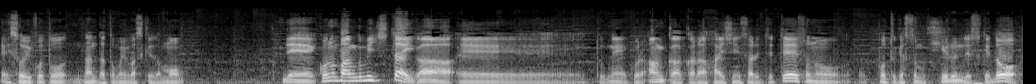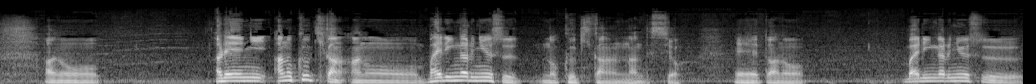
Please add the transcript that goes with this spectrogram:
えー、そういうことなんだと思いますけども、で、この番組自体が、えー、っとね、これアンカーから配信されてて、その、ポッドキャストも聞けるんですけど、あの、あれに、あの空気感、あの、バイリンガルニュースの空気感なんですよ。えー、っと、あの、バイリンガルニュー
